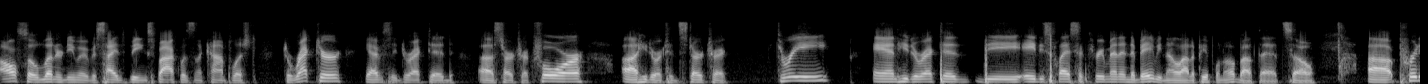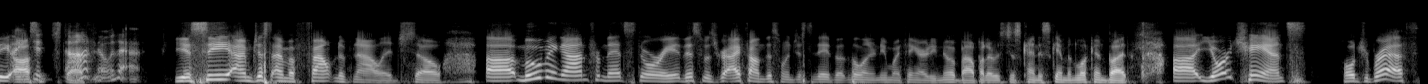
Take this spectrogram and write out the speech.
also Leonard Nimoy, besides being Spock, was an accomplished director. He obviously directed uh, Star Trek Four. Uh, he directed Star Trek Three, and he directed the '80s classic Three Men and a Baby. Not a lot of people know about that. So, uh, pretty I awesome stuff. I did not know that. You see, I'm just I'm a fountain of knowledge. So, uh, moving on from that story, this was. I found this one just today. The, the Leonard Nimoy thing I already knew about, but I was just kind of skimming looking. But uh, your chance, hold your breath,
